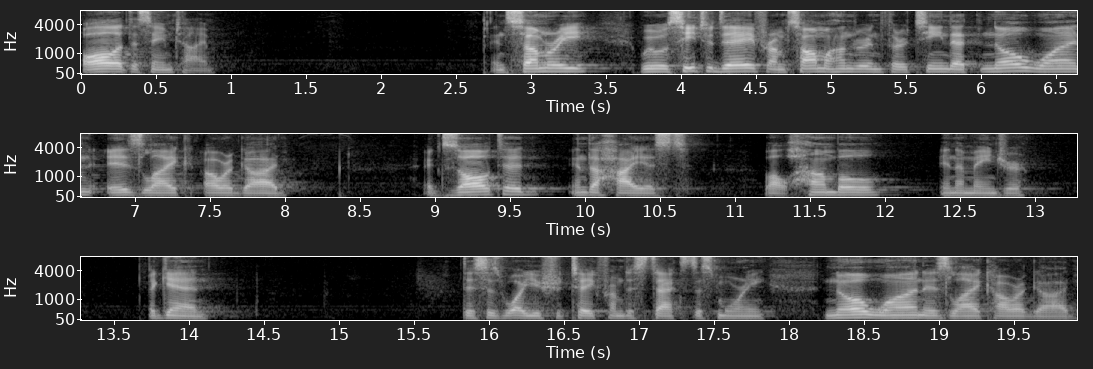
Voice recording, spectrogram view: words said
All at the same time. In summary, we will see today from Psalm 113 that no one is like our God, exalted in the highest, while humble in a manger. Again, this is what you should take from this text this morning. No one is like our God,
